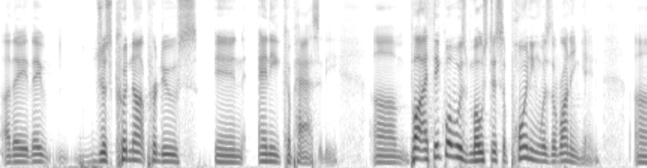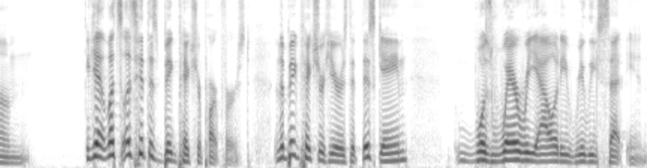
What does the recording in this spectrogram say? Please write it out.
Uh, they they just could not produce in any capacity. Um, but I think what was most disappointing was the running game. Um, again, let's let's hit this big picture part first. And the big picture here is that this game was where reality really set in.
